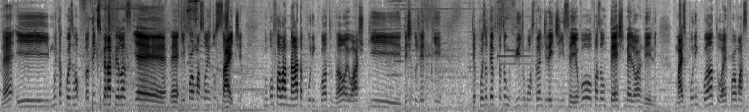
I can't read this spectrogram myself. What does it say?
né? E muita coisa, eu tenho que esperar pelas é, é, informações do site. Não vou falar nada por enquanto não, eu acho que deixa do jeito que... Depois eu devo fazer um vídeo mostrando direitinho isso aí, eu vou fazer um teste melhor nele. Mas por enquanto a informação,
